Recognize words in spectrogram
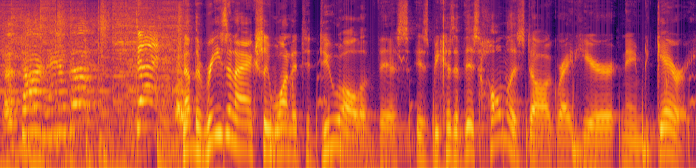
That's time, hands up! Done. Now, the reason I actually wanted to do all of this is because of this homeless dog right here named Gary.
